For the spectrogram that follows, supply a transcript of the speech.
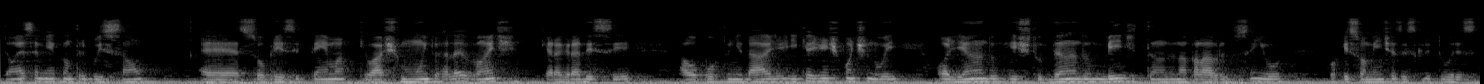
Então essa é a minha contribuição é, sobre esse tema que eu acho muito relevante. Quero agradecer a oportunidade e que a gente continue olhando, estudando, meditando na palavra do Senhor, porque somente as escrituras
